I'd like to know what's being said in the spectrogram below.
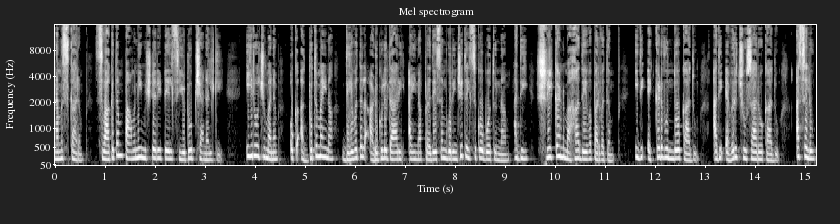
నమస్కారం. స్వాగతం పావని మిస్టరీ టేల్స్ యూట్యూబ్ ఛానల్కి. ఈరోజు మనం ఒక అద్భుతమైన దేవతల అడుగుల దారి అయిన ప్రదేశం గురించి తెలుసుకోబోతున్నాం. అది శ్రీఖండ్ మహాదేవ పర్వతం. ఇది ఎక్కడ ఉందో కాదు అది ఎవరు చూశారో కాదు. అసలు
